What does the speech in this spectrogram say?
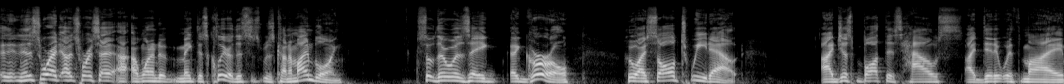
And this is where I, that's where I, say, I I wanted to make this clear. This is, was kind of mind blowing. So there was a, a girl who I saw tweet out. I just bought this house. I did it with my.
